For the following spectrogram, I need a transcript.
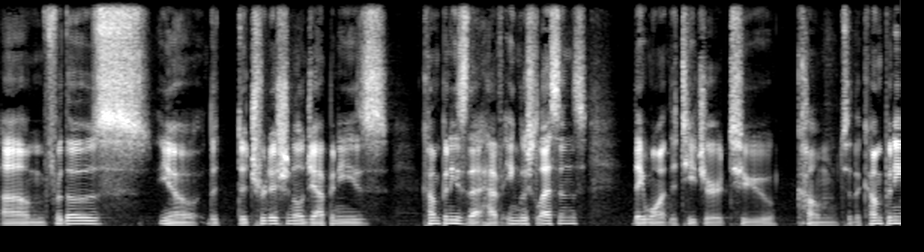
um, for those you know the the traditional Japanese companies that have English lessons, they want the teacher to come to the company,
